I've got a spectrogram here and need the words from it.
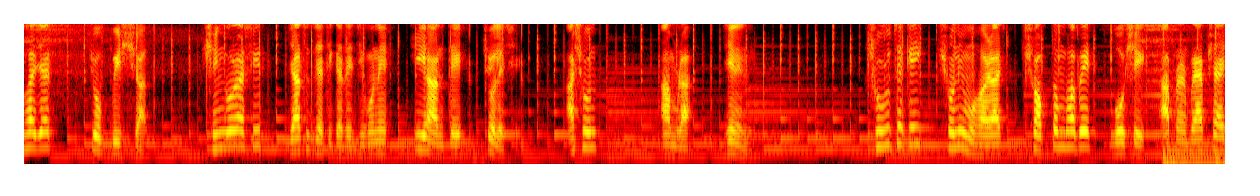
সাল। সিংহ রাশির জাতক জাতিকাদের জীবনে কি আনতে চলেছে? আসুন আমরা জেনে নিই। শুরু থেকেই শনি মহারাজ সপ্তমভাবে বসে আপনার ব্যবসায়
